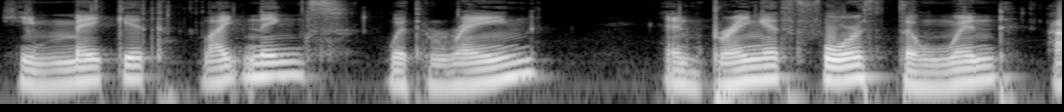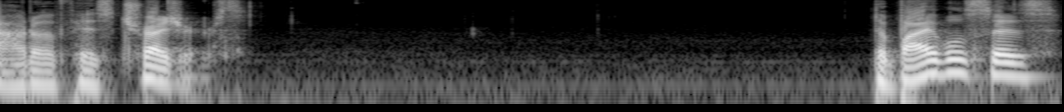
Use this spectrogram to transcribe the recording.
He maketh lightnings with rain, and bringeth forth the wind out of his treasures. The Bible says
